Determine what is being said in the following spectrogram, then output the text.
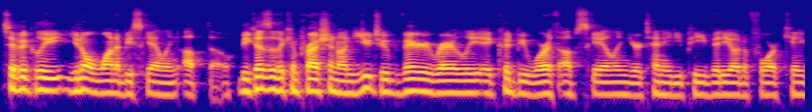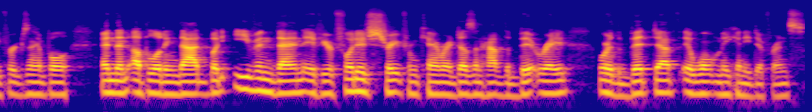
Typically, you don't want to be scaling up though. Because of the compression on YouTube, very rarely it could be worth upscaling your 1080p video to 4K, for example, and then uploading that. But even then, if your footage straight from camera doesn't have the bit rate or the bit depth, it won't make any difference.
